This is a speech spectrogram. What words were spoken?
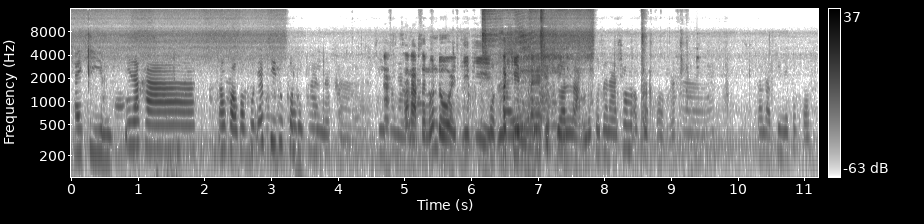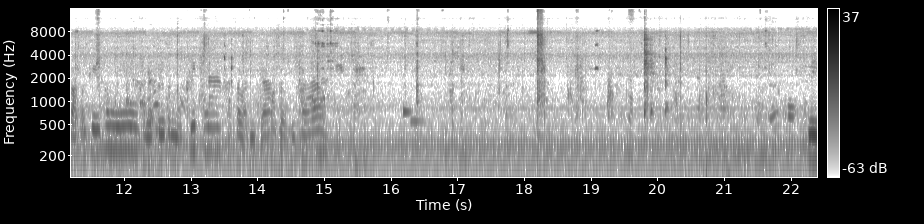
ใช้ครีม นี่นะคะ ต้องขอขอบคุณ FC ทุกคนทุกท่านนะคะที่ อะเข้ามาสนับสนุนโดยทีพีกดสไลค์กินนะฮะกดย้อนหลังดูโฆษณาช่องเอาปกออกนะคะสำหรับคลิปนี้ก็ขอฝากไว้เพียงเท่านี้นะคะเดี๋ยวเจอกันใหม่คลิปหน้าค่ะ สวัสดีจ้าสวัสดีค่ะนี่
